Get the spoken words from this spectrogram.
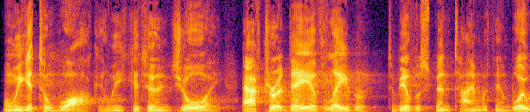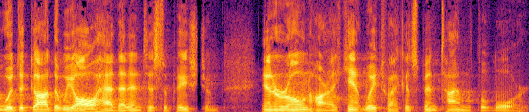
when we get to walk and we get to enjoy after a day of labor to be able to spend time with Him. Boy, would to God that we all had that anticipation in our own heart. I can't wait till I could spend time with the Lord.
